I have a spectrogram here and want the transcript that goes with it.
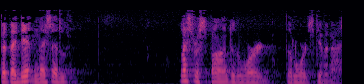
But they didn't. They said, let's respond to the word the Lord's given us.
